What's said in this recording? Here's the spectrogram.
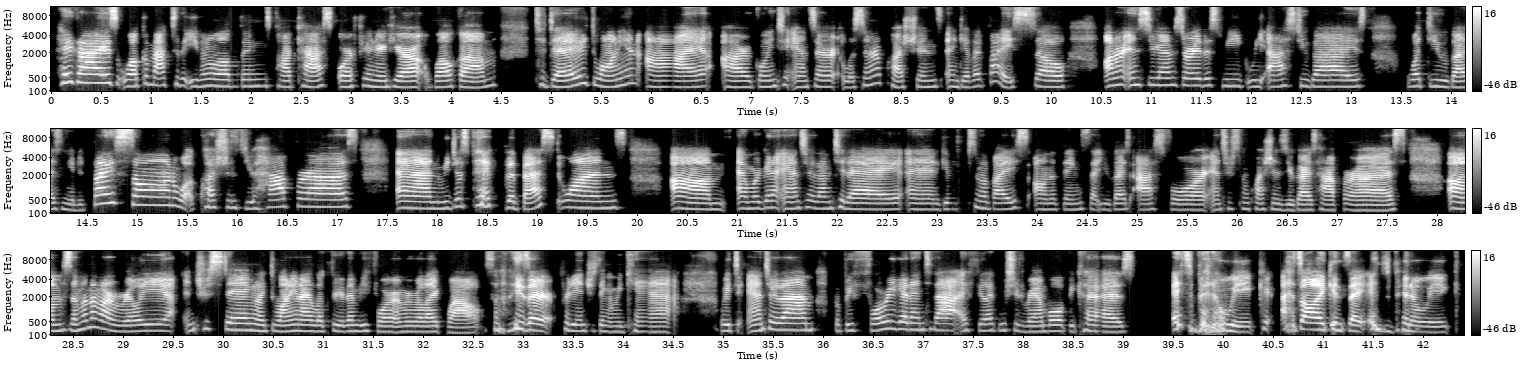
Hey guys, welcome back to the Even Little Things podcast, or if you're new here, welcome. Today, Dwani and I are going to answer listener questions and give advice. So, on our Instagram story this week, we asked you guys, what do you guys need advice on? What questions do you have for us? And we just picked the best ones um, and we're going to answer them today and give some advice on the things that you guys asked for, answer some questions you guys have for us. Um, some of them are really interesting. Like Dwani and I looked through them before and we were like, wow, some of these are pretty interesting and we can't wait to answer them. But before we get into that, I feel like we should ramble because it's been a week. That's all I can say. It's been a week.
